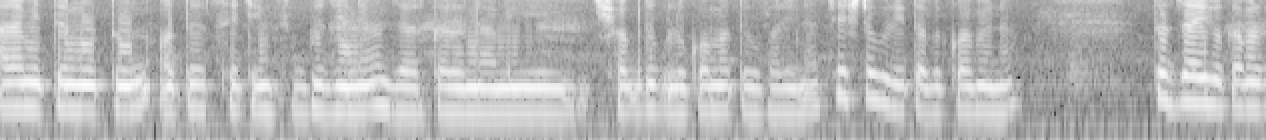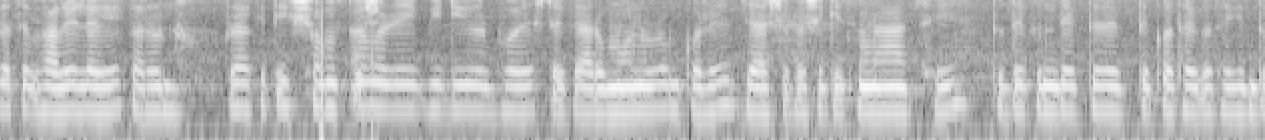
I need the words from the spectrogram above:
আর আমি তো নতুন অত সেটিংস বুঝি না যার কারণে আমি এই শব্দগুলো কমাতেও পারি না। চেষ্টা করি তবে কমে না। তো যাই হোক আমার কাছে ভালোই লাগে কারণ প্রাকৃতিক সমস্ত আমার এই ভিডিওর ভয়েসটাকে আরও মনোরম করে যে আশেপাশে কিছু না আছে। তো দেখুন দেখতে দেখতে কথায় কথায় কিন্তু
